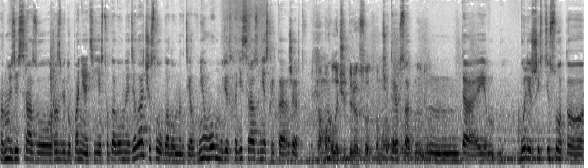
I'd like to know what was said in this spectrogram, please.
ну, здесь сразу разведу понятие. Есть уголовные дела, число уголовных дел. В него будет входить сразу несколько жертв. Ну, там ну, около 400, по-моему. 400, да. И более 600 э,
